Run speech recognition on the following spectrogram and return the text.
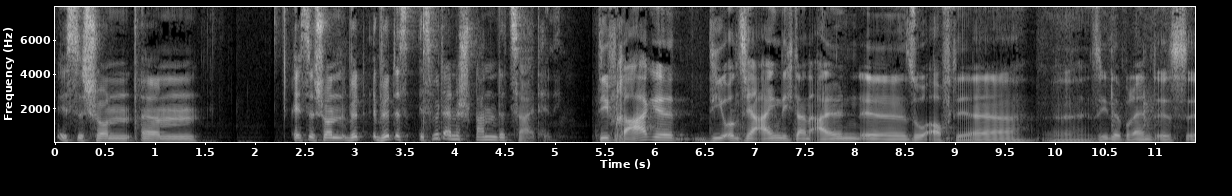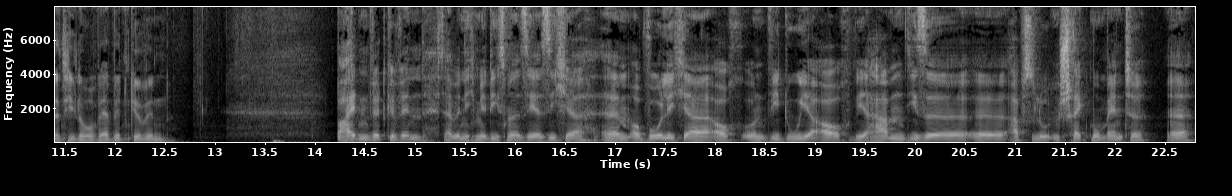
ist es schon, ähm, ist es schon, wird, wird es, es wird eine spannende Zeit, Henning. Die Frage, die uns ja eigentlich dann allen äh, so auf der äh, Seele brennt, ist, äh, Tilo, wer wird gewinnen? Biden wird gewinnen. Da bin ich mir diesmal sehr sicher. Ähm, obwohl ich ja auch und wie du ja auch, wir haben diese äh, absoluten Schreckmomente. Ja?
